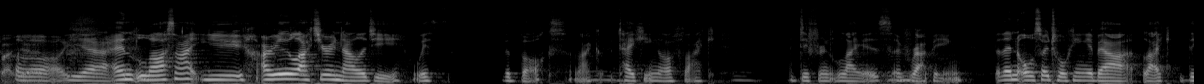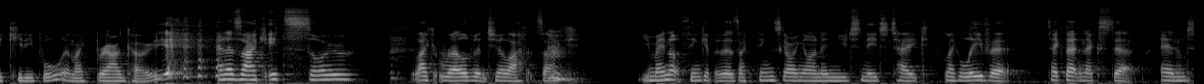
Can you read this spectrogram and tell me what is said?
but yeah. Oh yeah. And last night you I really liked your analogy with the box, like Mm. taking off like the different layers of wrapping. But then also talking about like the kiddie pool and like brown coat. Yeah. And it's like it's so like relevant to your life. It's like you may not think it, but there's like things going on and you just need to take like leave it, take that next step. And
